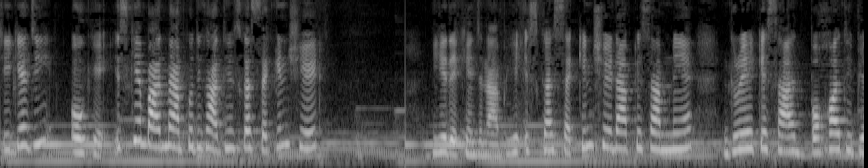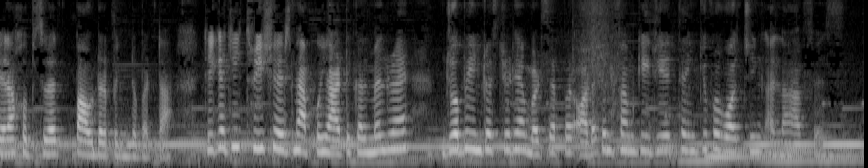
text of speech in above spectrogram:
ठीक है जी? ओके इसके बाद मैं आपको दिखाती हूँ इसका सेकंड शेड ये देखें जनाब, ये इसका सेकंड शेड आपके सामने है। ग्रे के साथ बहुत ही प्यारा, खूबसूरत पाउडर पिंक दुपट्टा। ठीक है जी? थ्री शेड्स में आपको ये आर्टिकल मिल रहा है। जो भी इंटरेस्टेड है व्हाट्सएप पर ऑर्डर कन्फर्म कीजिए। थैंक यू फॉर वॉचिंग अल्लाह हाफिज़।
